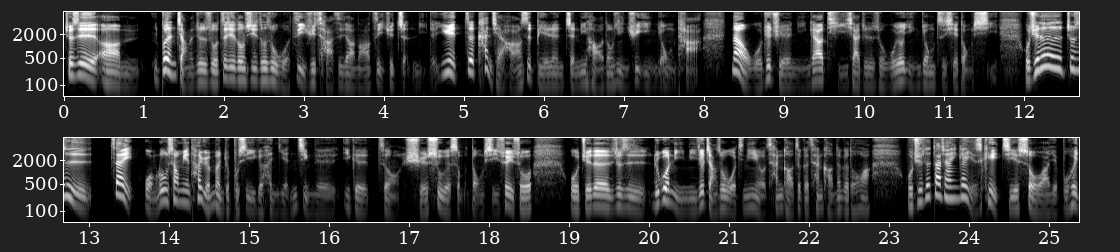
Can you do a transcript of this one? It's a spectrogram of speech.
就是嗯，你不能讲的，就是说这些东西都是我自己去查资料，然后自己去整理的。因为这看起来好像是别人整理好的东西，你去引用它，那我就觉得你应该要提一下，就是说我有引用这些东西。我觉得就是在网络上面，它原本就不是一个很严谨的一个这种学术的什么东西，所以说我觉得就是如果你你就讲说我今天有参考这个参考那个的话，我觉得大家应该也是可以接受啊，也不会。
